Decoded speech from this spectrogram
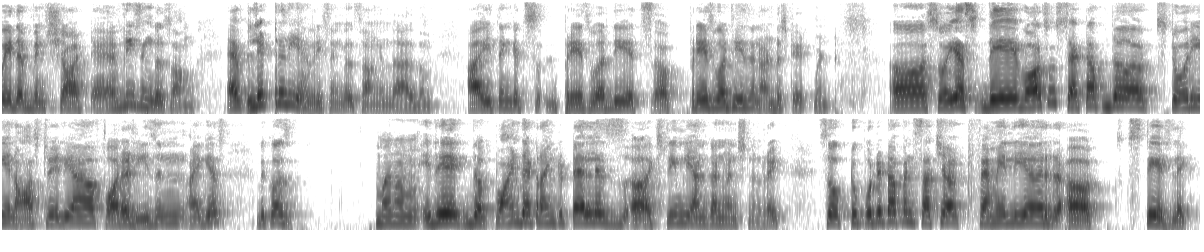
way they've been shot every single song literally every single song in the album. I think it's praiseworthy. It's uh, praiseworthy is an understatement. Uh, so yes, they've also set up the story in Australia for a reason, I guess, because manam ide the point they're trying to tell is uh, extremely unconventional, right? So to put it up in such a familiar uh, stage, like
